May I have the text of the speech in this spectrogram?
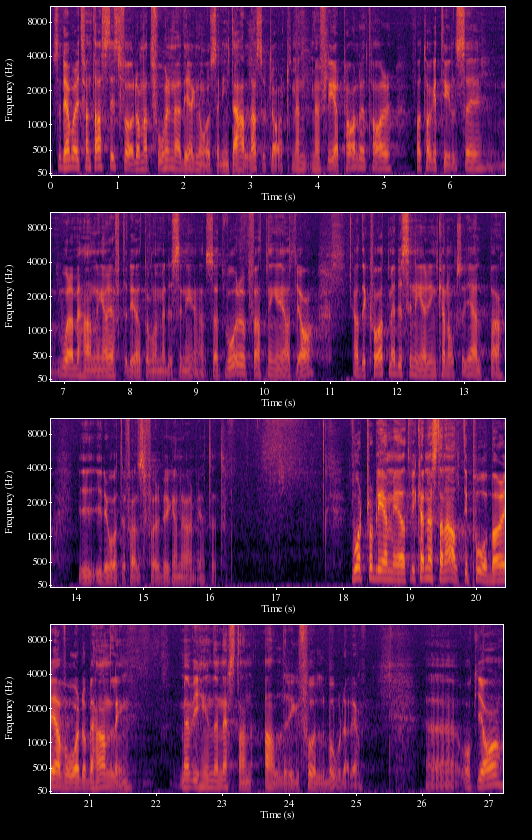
Så det har varit fantastiskt för dem att få den här diagnosen, inte alla såklart, men, men flertalet har, har tagit till sig våra behandlingar efter det att de har medicinerats. Så att vår uppfattning är att ja, adekvat medicinering kan också hjälpa i, i det återfallsförebyggande arbetet. Vårt problem är att vi kan nästan alltid påbörja vård och behandling, men vi hinner nästan aldrig fullborda det. Eh, och ja,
